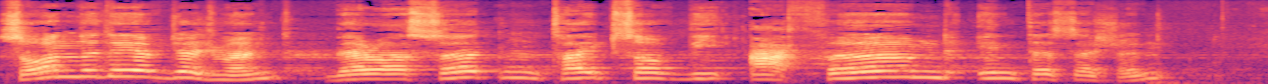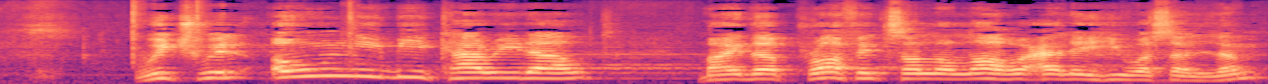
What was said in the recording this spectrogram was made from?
So on the day of judgment, there are certain types of the affirmed intercession which will only be carried out by the Prophet sallallahu alaihi wasallam,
